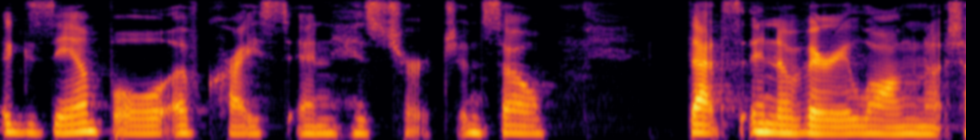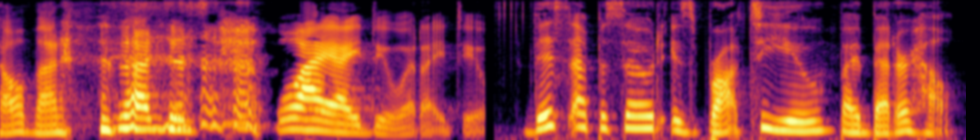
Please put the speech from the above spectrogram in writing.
example of Christ and His church, and so that's in a very long nutshell. That that is why I do what I do. This episode is brought to you by BetterHelp.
